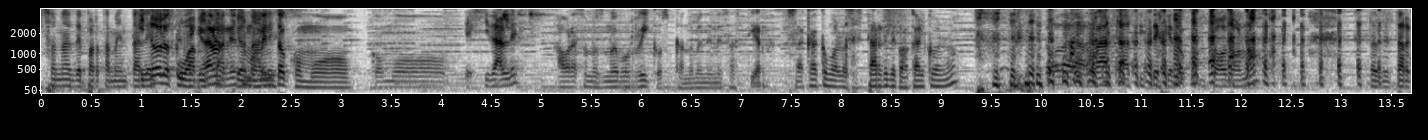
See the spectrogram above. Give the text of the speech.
Zonas Y departamentales todos los que se quedaron en ese momento como, como ejidales, ahora son los nuevos ricos cuando venden esas tierras. Pues acá como los Stark de Coacalco, ¿no? Toda la raza así se quedó con todo, ¿no? Las de estar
